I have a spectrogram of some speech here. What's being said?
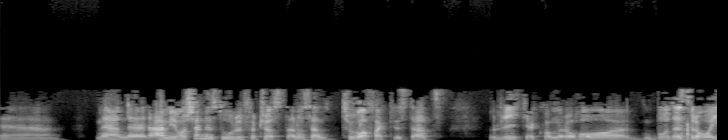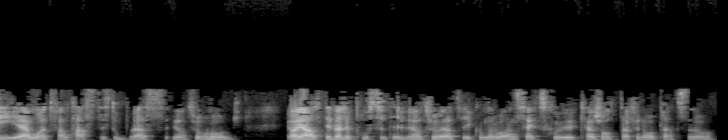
Eh, men, eh, nej, men jag känner stor förtröstan och sen tror jag faktiskt att Ulrika kommer att ha både ett bra EM och ett fantastiskt OS. Jag tror nog, jag är alltid väldigt positiv. Jag tror att vi kommer att ha en sex, sju, kanske åtta finalplatser och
